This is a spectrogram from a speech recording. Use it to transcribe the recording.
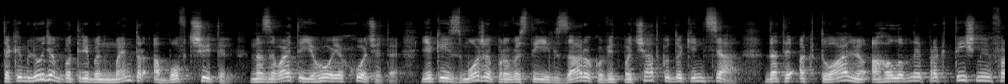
Таким людям потрібен ментор або вчитель, називайте його як хочете, який зможе провести їх за руку від початку до кінця, дати актуальну, а головне практичну інформацію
